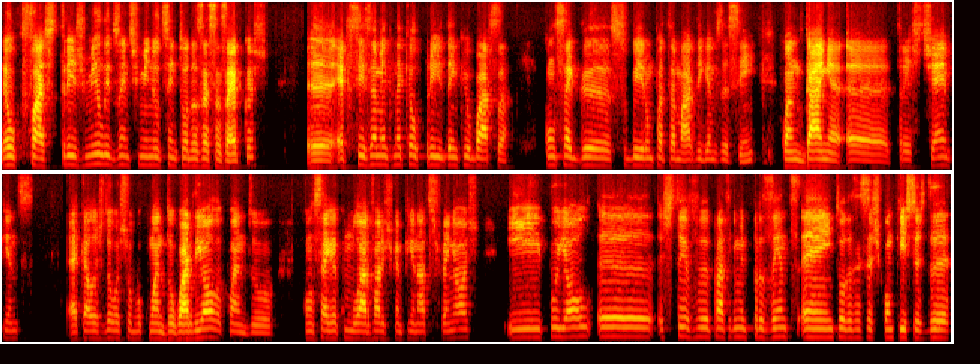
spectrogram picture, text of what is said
é o que faz 3.200 minutos em todas essas épocas. Uh, é precisamente naquele período em que o Barça consegue subir um patamar, digamos assim, quando ganha uh, três Champions, aquelas duas sob o comando do Guardiola, quando consegue acumular vários campeonatos espanhóis e Puyol uh, esteve praticamente presente em todas essas conquistas de,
